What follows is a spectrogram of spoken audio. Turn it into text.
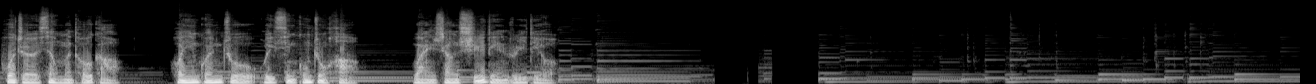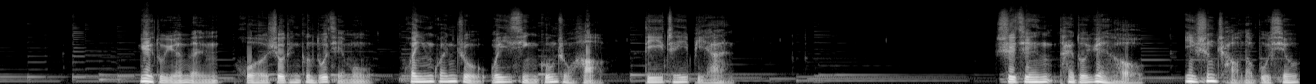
或者向我们投稿，欢迎关注微信公众号“晚上十点 Radio”。阅读原文或收听更多节目，欢迎关注微信公众号 “DJ 彼岸”。世间太多怨偶，一生吵闹不休，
